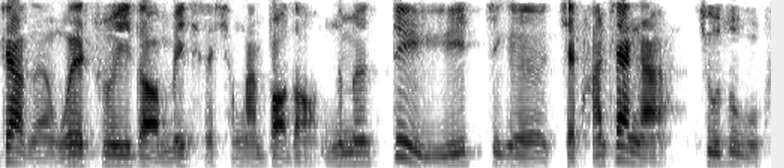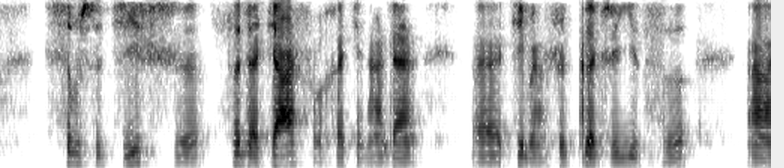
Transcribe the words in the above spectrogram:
这样的，我也注意到媒体的相关报道。那么对于这个检查站啊，救助。是不是及时？死者家属和检查站，呃，基本上是各执一词啊。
